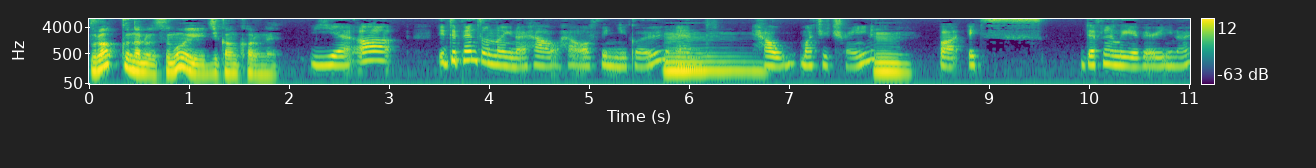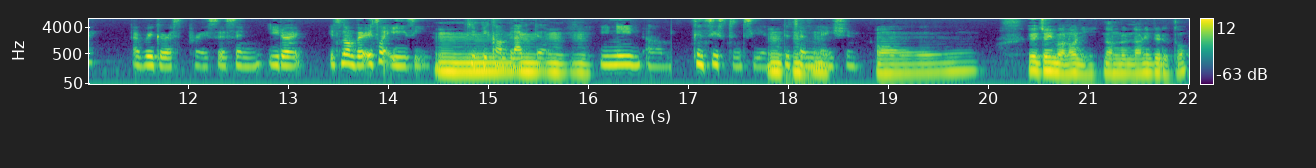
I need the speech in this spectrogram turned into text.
ブラックになるのすごい時間かかるね。 Yeah, uh, it depends on you know how how often you go mm. and how much you train mm. but it's definitely a very you know a rigorous process and you don't it's not very it's not easy mm. to become black mm, belt mm, mm. you need um, consistency and determination oh. え、じゃあ今何何何ベルト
